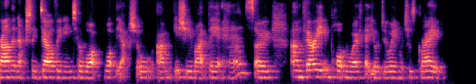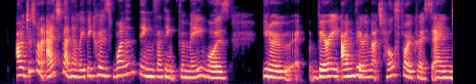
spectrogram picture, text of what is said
rather than actually delving into what what the actual um, issue might be at hand. So um, very important work that you're doing which is great. I just want to add to that, Natalie, because one of the things I think for me was, you know, very, I'm very much health focused. And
